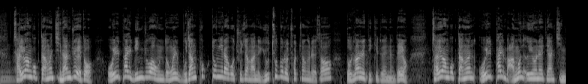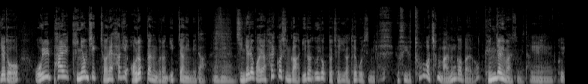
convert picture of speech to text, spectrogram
음. 자유한국당은 지난주에도 5.18 민주화 운동을 무장폭동이라고 주장하는 유튜브를 초청을 해서 논란을 빚기도 했는데요. 자유한국당은 5.18 망원 의원에 대한 징계도 5.18 기념식 전에 하기 어렵다는 그런 입장입니다. 으흠. 징계를 과연 할 것인가 이런 의혹도 제기가 되고 있습니다. 요새 유튜브가 참 많은가 봐요. 굉장히 많습니다. 예. 예. 그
